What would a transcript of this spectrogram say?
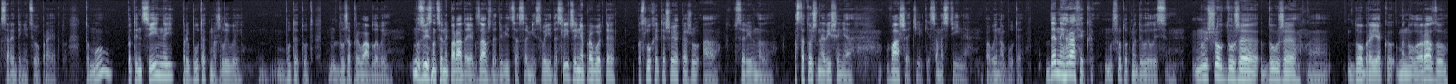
всередині цього проєкту. Тому потенційний прибуток можливий бути тут дуже привабливий. Ну, звісно, це не порада, як завжди. Дивіться самі свої дослідження, проводьте, послухайте, що я кажу, а все рівно остаточне рішення ваше тільки самостійне повинно бути. Денний графік, ну що тут ми дивились? Ну, йшов дуже, дуже е, добре, як минулого разу.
